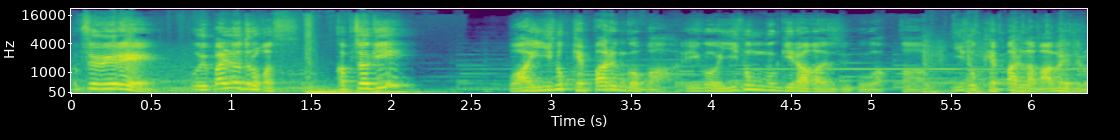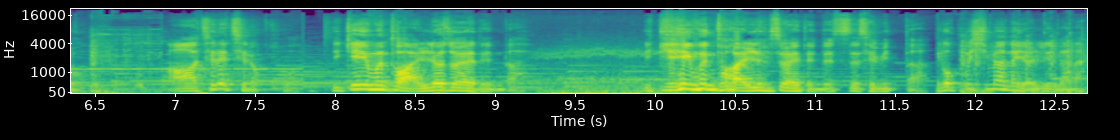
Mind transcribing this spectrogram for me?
갑자기 왜 이래? 어 이거 빨려 들어갔어. 갑자기? 와 이속 개빠른 거 봐. 이거 이속 무기라 가지고 아까 이속 개빨라 마음에 들어. 아 최대 체력 좋아. 이 게임은 더 알려줘야 된다. 이 게임은 더 알려줘야 된다. 진짜 재밌다. 이거 부시면은 열릴라나?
